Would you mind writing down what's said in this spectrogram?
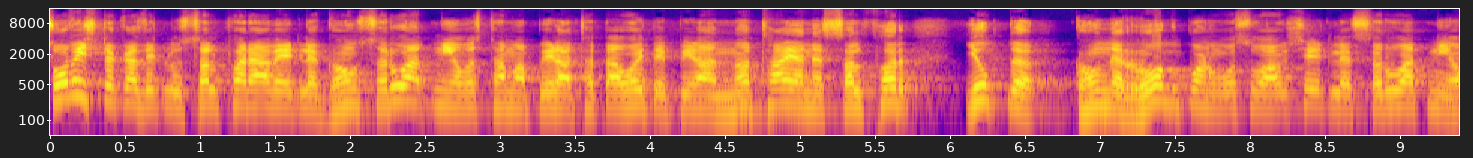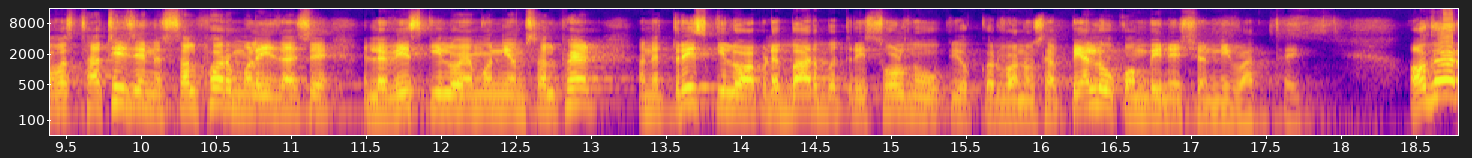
ચોવીસ ટકા જેટલું સલ્ફર આવે એટલે ઘઉં શરૂઆતની અવસ્થામાં પીળા થતા હોય તે પીળા ન થાય અને સલ્ફર યુક્ત ઘઉંને રોગ પણ ઓછો આવશે એટલે શરૂઆતની અવસ્થાથી જ એને સલ્ફર મળી જશે. એટલે વીસ કિલો એમોનિયમ સલ્ફેટ અને ત્રીસ કિલો આપણે બાર બત્રીસ સોળનો ઉપયોગ કરવાનો છે. આ પહેલું કોમ્બિનેશનની વાત થઈ. અગર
